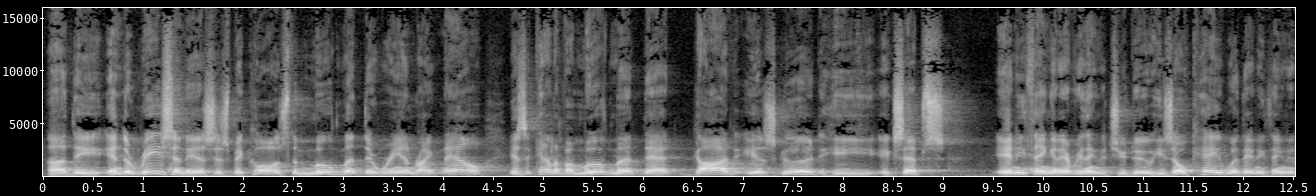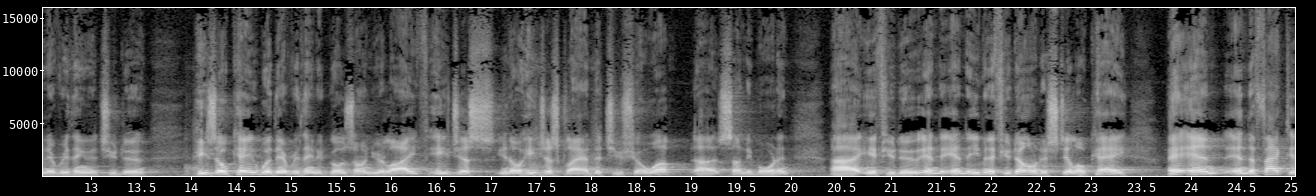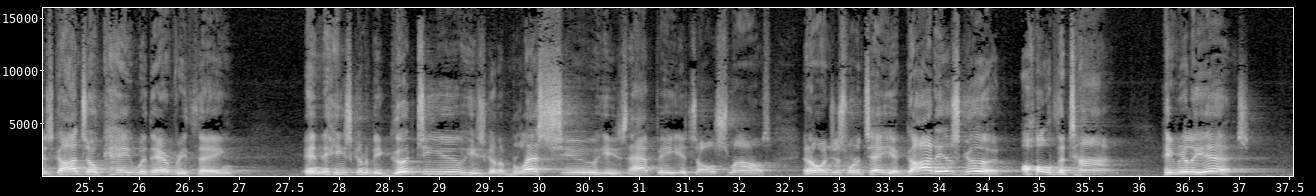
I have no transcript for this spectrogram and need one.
Uh, the, and the reason is, is because the movement that we're in right now is a kind of a movement that God is good. He accepts anything and everything that you do. He's okay with anything and everything that you do. He's okay with everything that goes on in your life. He just, you know, he's just glad that you show up uh, Sunday morning, uh, if you do, and and even if you don't, it's still okay. And and the fact is, God's okay with everything, and He's going to be good to you. He's going to bless you. He's happy. It's all smiles. And I just want to tell you, God is good all the time. He really is.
